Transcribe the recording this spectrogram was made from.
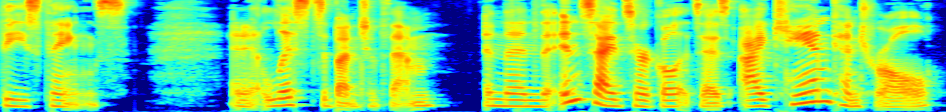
these things. And it lists a bunch of them. And then the inside circle, it says, I can control,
